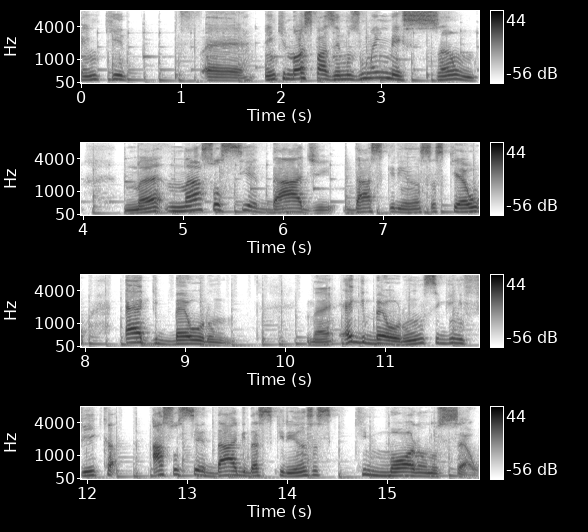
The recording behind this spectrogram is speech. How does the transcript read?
em que, é, em que nós fazemos uma imersão né, na sociedade das crianças, que é o Egbeurum. Né? Egbeurum significa a sociedade das crianças que moram no céu.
